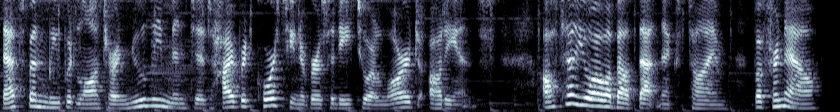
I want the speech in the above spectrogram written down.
That's when we would launch our newly minted hybrid course university to a large audience. I'll tell you all about that next time, but for now,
